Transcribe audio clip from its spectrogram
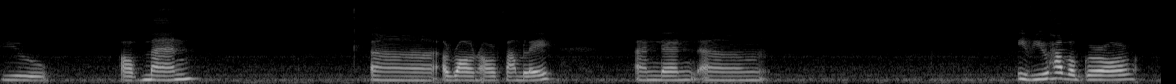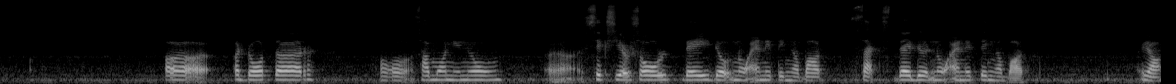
few of men uh, around our family, and then um, if you have a girl, uh, a daughter, or someone you know, uh, six years old, they don't know anything about sex. They don't know anything about yeah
